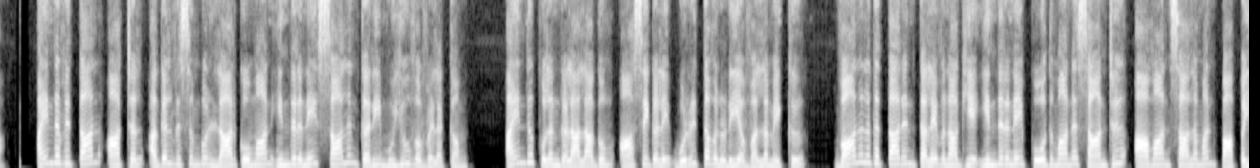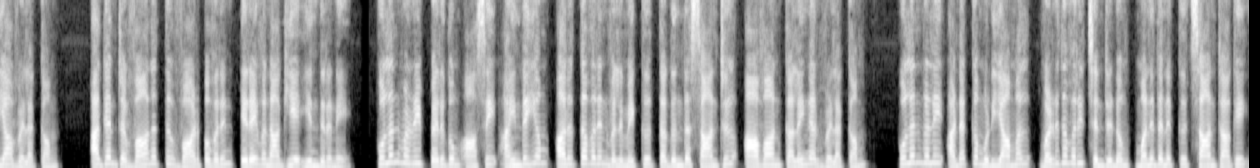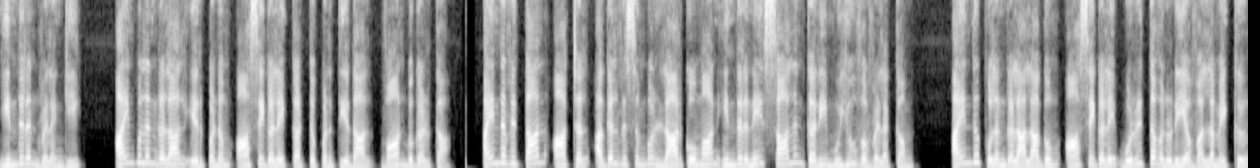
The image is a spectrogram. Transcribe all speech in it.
ஐந்தவித்தான் ஆற்றல் அகல் விசும்புள் லார்கோமான் இந்திரனே சாலன்கரி முயூவ விளக்கம். ஐந்து புலன்களாலாகும் ஆசைகளை ஒழித்தவனுடைய வல்லமைக்கு வானுலகத்தாரின் தலைவனாகிய இந்திரனே போதுமான சான்று ஆவான் சாலமன் பாப்பையா விளக்கம். அகன்ற வானத்து வாழ்பவரின் இறைவனாகிய இந்திரனே. புலன்வழி பெருகும் ஆசை ஐந்தையும் அறுத்தவரின் வலிமைக்கு தகுந்த சான்று ஆவான் கலைஞர் விளக்கம். புலன்களை அடக்க முடியாமல் வழுதவறிச் சென்றிடும் மனிதனுக்கு சான்றாக இந்திரன் விளங்கி. ஐம்புலன்களால் ஏற்படும் ஆசைகளைக் கட்டுப்படுத்தியதால் வான்புகழ்கா ஐந்தவித்தான் ஆற்றல் அகல் விசும்புள் லார்கோமான் இந்திரனே சாலன்கரி முயூவ விளக்கம். ஐந்து புலன்களாலாகும் ஆசைகளை ஒழித்தவனுடைய வல்லமைக்கு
